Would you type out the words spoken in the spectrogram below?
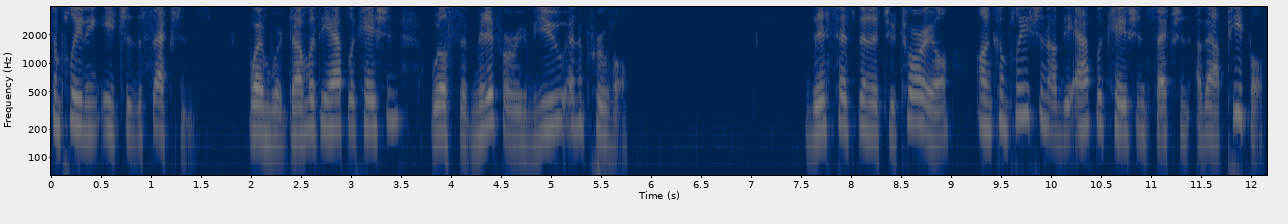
completing each of the sections. When we're done with the application, we'll submit it for review and approval. This has been a tutorial on completion of the application section about people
